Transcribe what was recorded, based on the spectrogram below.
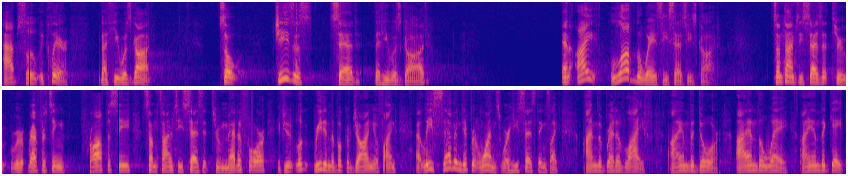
absolutely clear that he was God. So, Jesus said that he was God. And I love the ways he says he's God. Sometimes he says it through re- referencing prophecy. Sometimes he says it through metaphor. If you look, read in the book of John, you'll find at least seven different ones where he says things like, I'm the bread of life. I am the door. I am the way. I am the gate.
